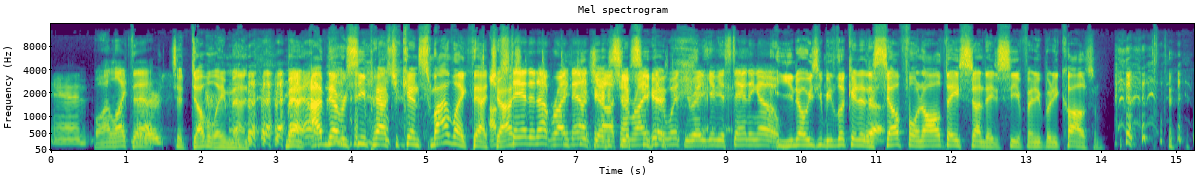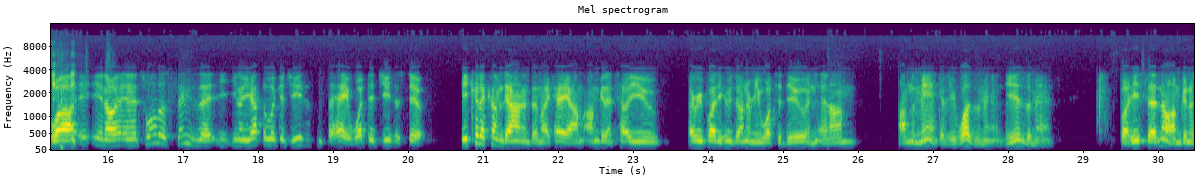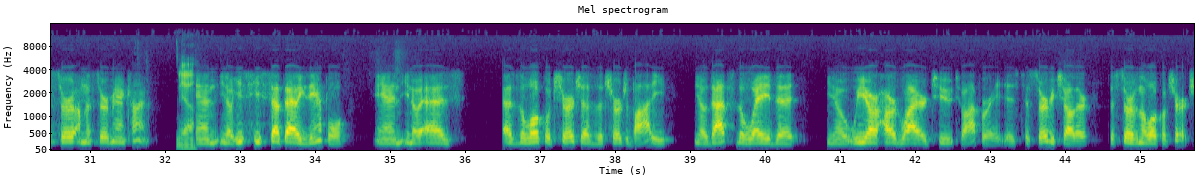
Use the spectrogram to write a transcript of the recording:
And Well, I like you know, that. It's a double amen. Man, I've never seen Pastor Ken smile like that, I'm standing up right now, Yes, Josh. I'm yes, right there with you, ready to give you a standing O. You know he's gonna be looking at Yeah. his cell phone all day Sunday to see if anybody calls him. well, you know, and it's one of those things that you know you have to look at Jesus and say, hey, what did Jesus do? He could have come down and been like, hey, I'm I'm going to tell you everybody who's under me what to do, and and I'm I'm the man because he was the man, he is the man. But he said, no, I'm going to serve. I'm going to serve mankind. Yeah. and you know he's he set that example and you know as as the local church as the church body you know that's the way that you know we are hardwired to to operate is to serve each other to serve in the local church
